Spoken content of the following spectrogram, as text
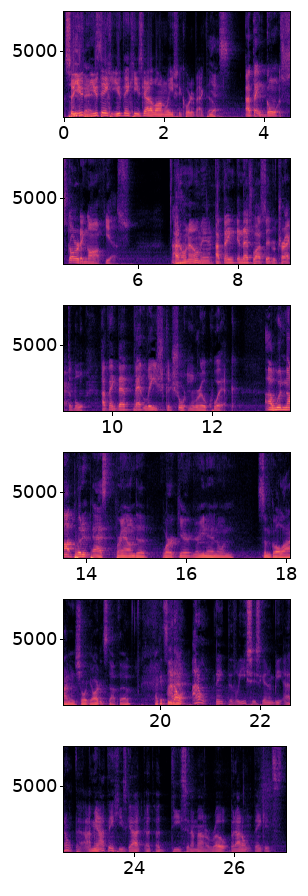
so you you think you think he's got a long leash at quarterback though? Yes. I think going starting off, yes. I don't know, man. I think, and that's why I said retractable. I think that that leash could shorten real quick. I would not put it past Brown to work Garrett Greene in on some goal line and short yardage stuff, though. I could see I don't. that. I don't think the leash is going to be. I don't. th- I mean, I think he's got a, a decent amount of rope, but I don't think it's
